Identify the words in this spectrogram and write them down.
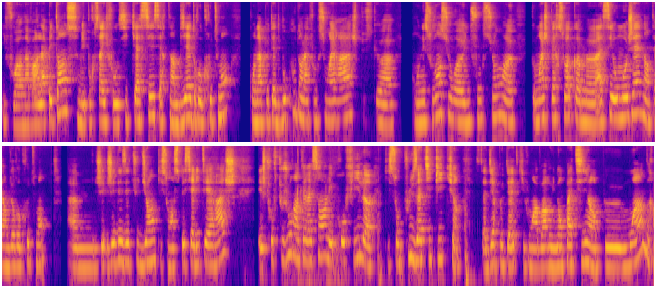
Il faut en avoir l'appétence, mais pour ça, il faut aussi casser certains biais de recrutement qu'on a peut-être beaucoup dans la fonction RH, puisque euh, on est souvent sur euh, une fonction euh, que moi je perçois comme assez homogène en termes de recrutement. J'ai des étudiants qui sont en spécialité RH et je trouve toujours intéressant les profils qui sont plus atypiques, c'est-à-dire peut-être qu'ils vont avoir une empathie un peu moindre,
